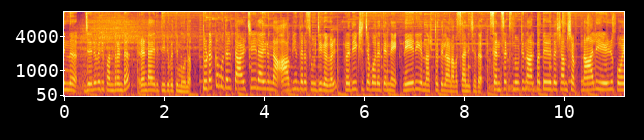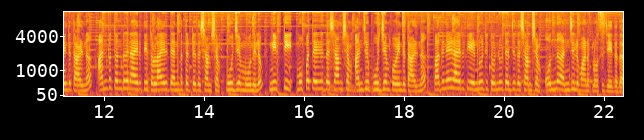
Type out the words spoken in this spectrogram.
ഇന്ന് ജനുവരി പന്ത്രണ്ട് രണ്ടായിരത്തി ഇരുപത്തി മൂന്ന് തുടക്കം മുതൽ താഴ്ചയിലായിരുന്ന ആഭ്യന്തര സൂചികകൾ പ്രതീക്ഷിച്ച പോലെ തന്നെ നേരിയ നഷ്ടത്തിലാണ് അവസാനിച്ചത്. സെൻസെക്സ് നൂറ്റി നാൽപ്പത്തേഴ് ദശാംശം നാല് ഏഴ് പോയിന്റ് താഴ്ന്ന് അൻപത്തൊൻപതിനായിരത്തി തൊള്ളായിരത്തി അൻപത്തെട്ട് ദശാംശം പൂജ്യം മൂന്നിലും നിഫ്റ്റി മുപ്പത്തേഴ് ദശാംശം അഞ്ച് പൂജ്യം പോയിന്റ് താഴ്ന്ന് പതിനേഴായിരത്തി എണ്ണൂറ്റി തൊണ്ണൂറ്റഞ്ച് ദശാംശം ഒന്ന് അഞ്ചിലുമാണ് ക്ലോസ് ചെയ്തത്.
